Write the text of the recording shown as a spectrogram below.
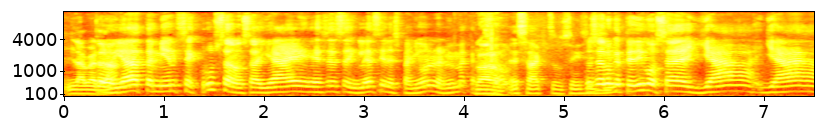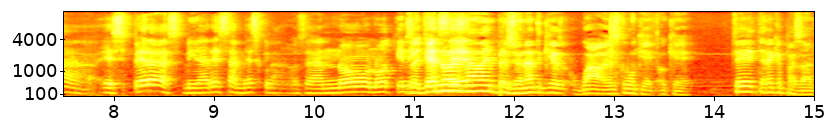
La verdad. Pero ya también se cruzan, o sea, ya es ese inglés y en español en la misma canción. Claro. Exacto, sí. sí, Entonces sí. es lo que te digo, o sea, ya, ya esperas mirar esa mezcla, o sea, no, no O tiene sea, que ya no es ser- nada impresionante que es, wow, es como que, ok, sí, tiene que pasar.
